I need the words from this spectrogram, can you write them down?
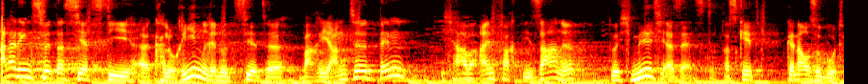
Allerdings wird das jetzt die äh, kalorienreduzierte Variante, denn ich habe einfach die Sahne durch Milch ersetzt. Das geht genauso gut.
